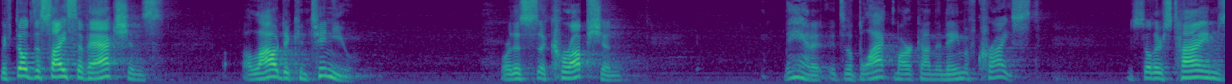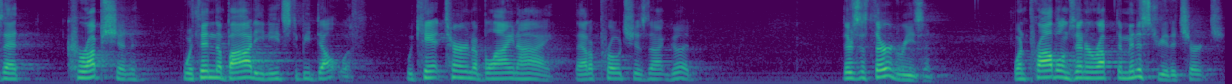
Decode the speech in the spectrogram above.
if those decisive actions allowed to continue, or this uh, corruption, man, it, it's a black mark on the name of Christ. So there's times that corruption within the body needs to be dealt with. We can't turn a blind eye. That approach is not good. There's a third reason when problems interrupt the ministry of the church.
